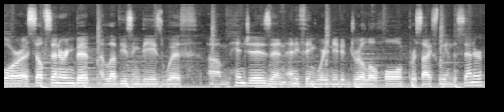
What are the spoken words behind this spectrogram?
or a self-centering bit. I love using these with um, hinges and anything where you need to drill a hole precisely in the center.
